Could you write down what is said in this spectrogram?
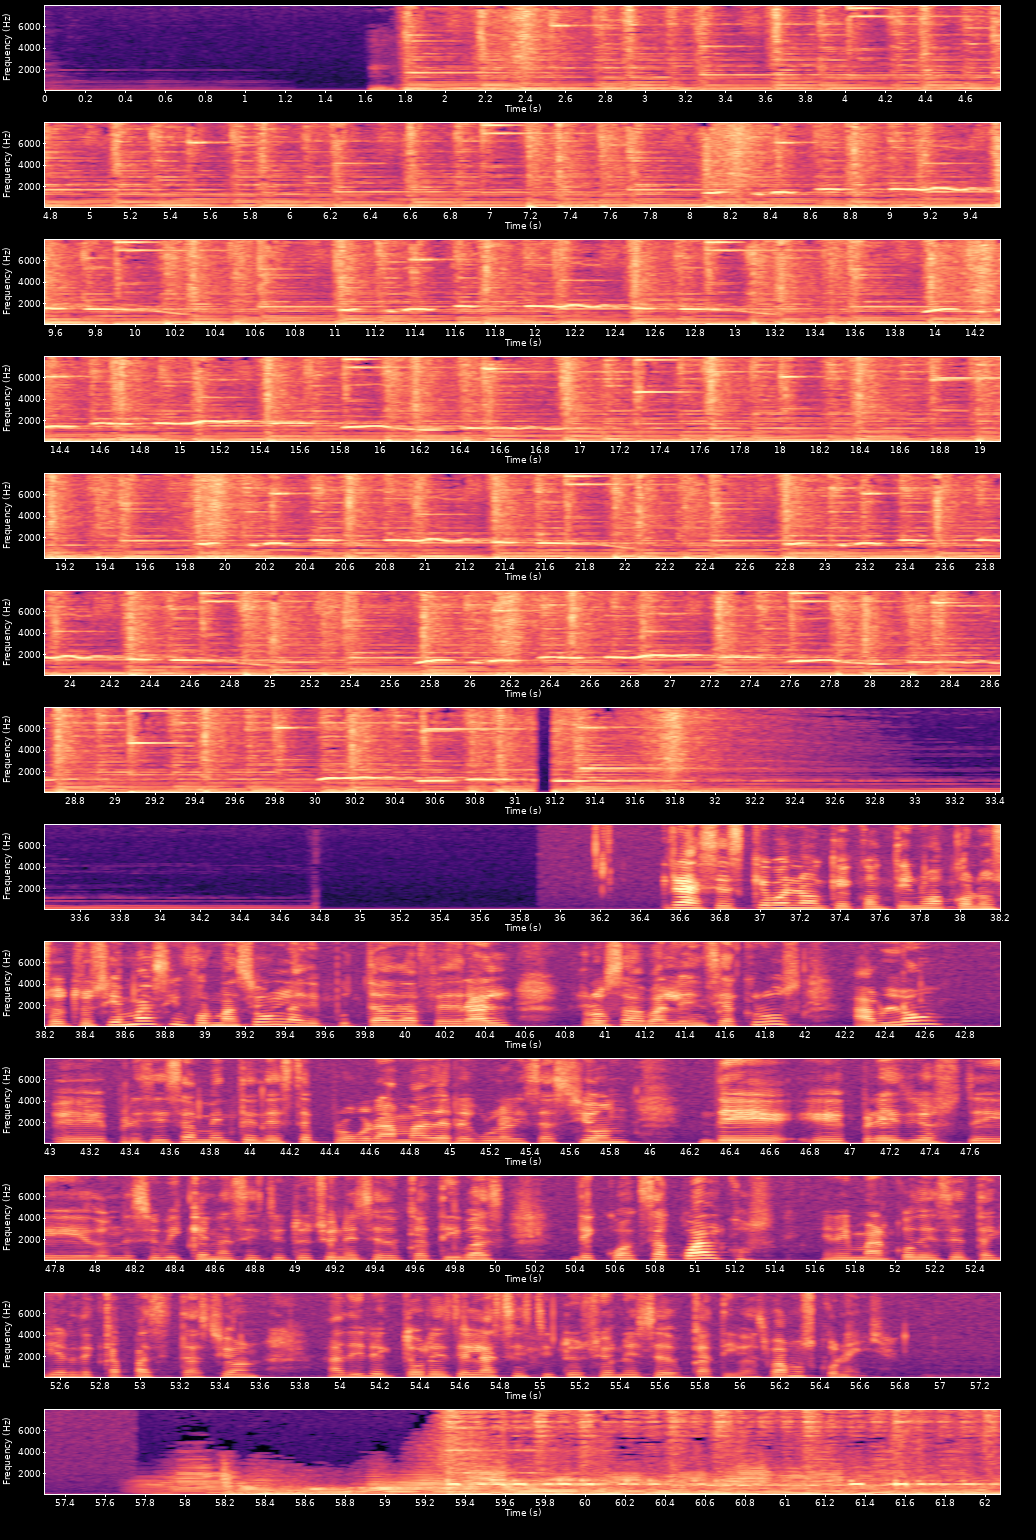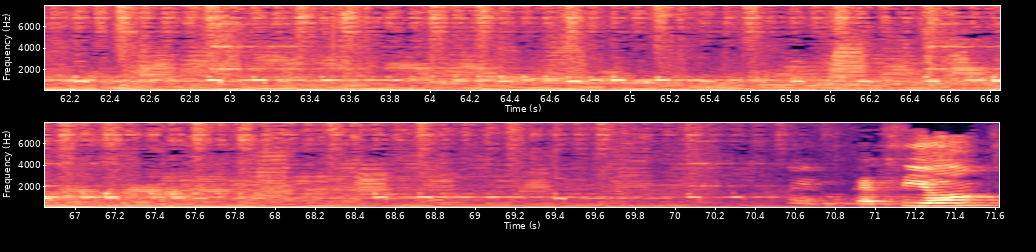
Gracias, qué bueno que continúa con nosotros. Y en más información, la diputada federal Rosa Valencia Cruz habló eh, precisamente de este programa de regularización de eh, predios de donde se ubican las instituciones educativas de Coaxacualcos en el marco de ese taller de capacitación a directores de las instituciones educativas. Vamos con ella.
